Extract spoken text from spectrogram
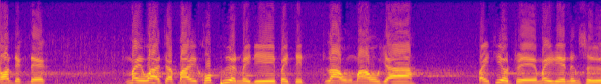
ตอนเด็กๆ ไม่ว่าจะไปคบเพื่อนไม่ดีไปติด เหล้าเมายา ไปเที่ยวเตรไม่เรียนหนังสือ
